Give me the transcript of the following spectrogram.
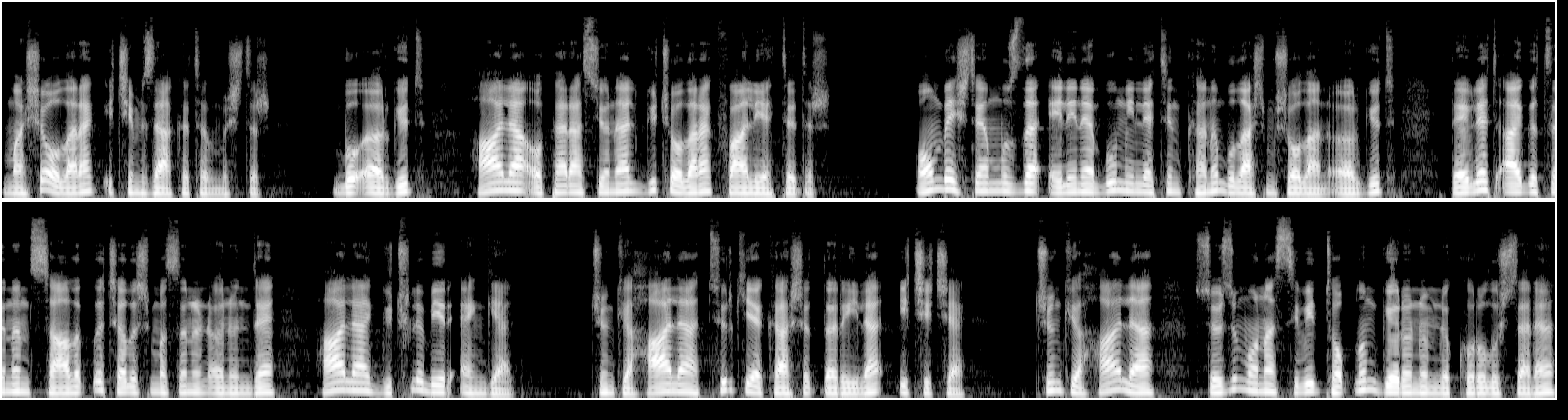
maşa olarak içimize akıtılmıştır. Bu örgüt hala operasyonel güç olarak faaliyettedir. 15 Temmuz'da eline bu milletin kanı bulaşmış olan örgüt, devlet aygıtının sağlıklı çalışmasının önünde hala güçlü bir engel. Çünkü hala Türkiye karşıtlarıyla iç içe. Çünkü hala sözüm ona sivil toplum görünümlü kuruluşlara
